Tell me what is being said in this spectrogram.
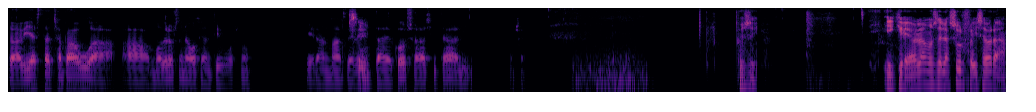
todavía está chapado a, a, modelos de negocio antiguos, ¿no? Que eran más de venta de cosas y tal, y no sé. Pues sí. ¿Y qué? ¿Hablamos de la Surface ahora?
